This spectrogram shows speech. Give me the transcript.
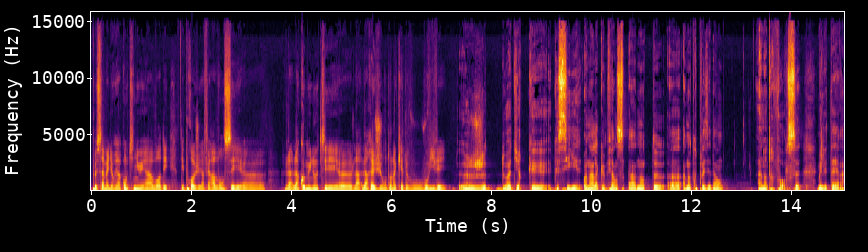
peut s'améliorer, à continuer à avoir des, des projets, à faire avancer la, communauté, la, région dans laquelle vous, vous vivez? Je dois dire que, que si, on a la confiance à notre, à notre président à notre force militaire.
